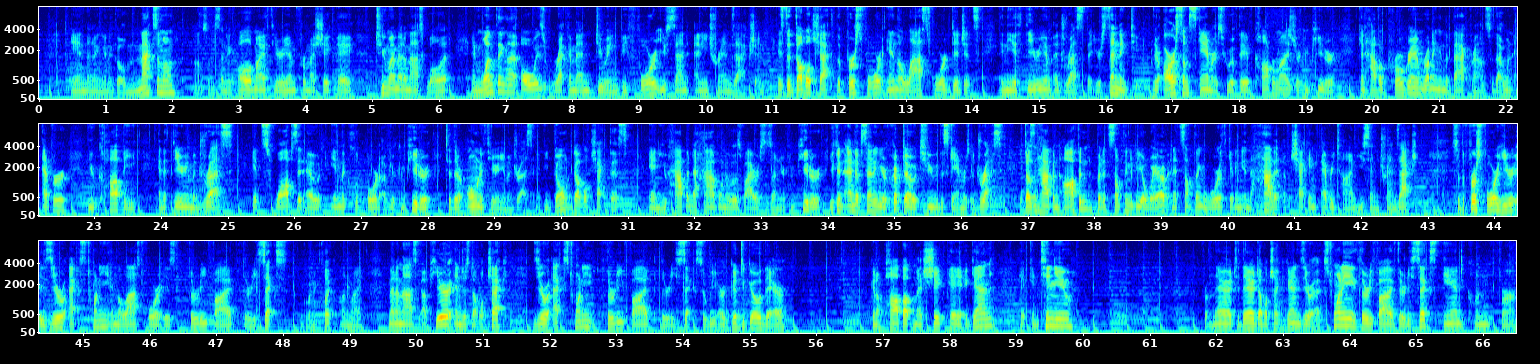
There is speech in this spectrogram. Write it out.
and then I'm gonna go maximum. Um, so I'm sending all of my Ethereum from my ShakePay to my MetaMask wallet, and one thing I always recommend doing before you send any transaction is to double check the first four and the last four digits in the Ethereum address that you're sending to. There are some scammers who, if they have compromised your computer, can have a program running in the background so that whenever you copy an Ethereum address, it swaps it out in the clipboard of your computer to their own Ethereum address. And if you don't double check this and you happen to have one of those viruses on your computer, you can end up sending your crypto to the scammer's address. It doesn't happen often, but it's something to be aware of and it's something worth getting in the habit of checking every time you send a transaction. So the first four here is 0x20 and the last four is 3536. I'm going to click on my MetaMask up here and just double check. 0x20, 35, 36. So we are good to go there. I'm gonna pop up my ShakePay again, hit continue. From there to there, double check again, 0x20, 35, 36, and confirm.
